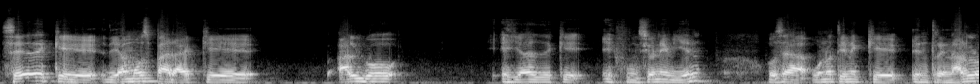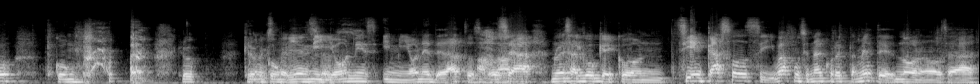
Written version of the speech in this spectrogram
sé de que, digamos, para que algo eh, ya de que funcione bien, o sea, uno tiene que entrenarlo con, creo, creo Con que con experiencias. millones y millones de datos. O sea, no es algo que con 100 casos y va a funcionar correctamente. No, no, o sea,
